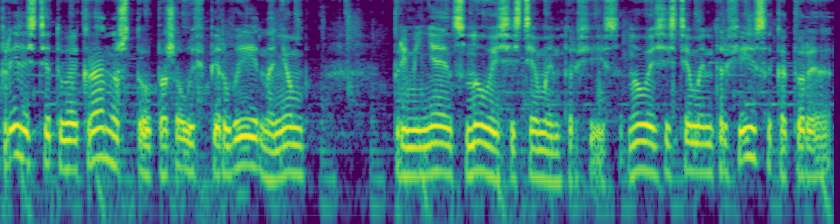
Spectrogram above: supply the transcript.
Прелесть этого экрана, что, пожалуй, впервые на нем применяется новая система интерфейса. Новая система интерфейса, которая,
